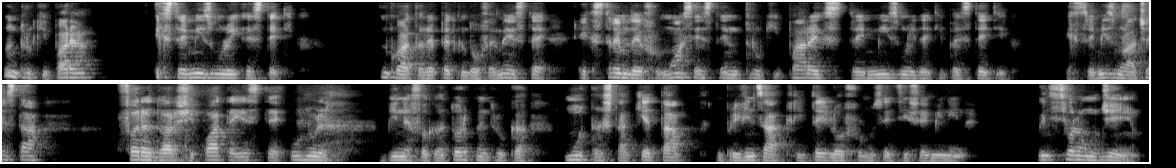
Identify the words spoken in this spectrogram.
întruchiparea extremismului estetic. Încă o dată, repet, când o femeie este extrem de frumoasă, este întruchiparea extremismului de tip estetic. Extremismul acesta, fără doar și poate, este unul binefăcător pentru că mută ștacheta în privința criteriilor frumuseții feminine. Gândiți-vă la un geniu.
